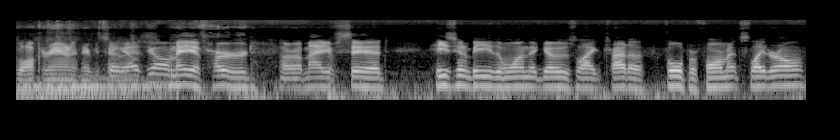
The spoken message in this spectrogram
walk around and everything. So else. as y'all may have heard or I may have said, he's gonna be the one that goes like try to full performance later on.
